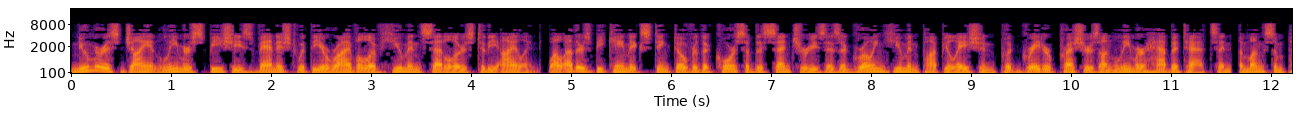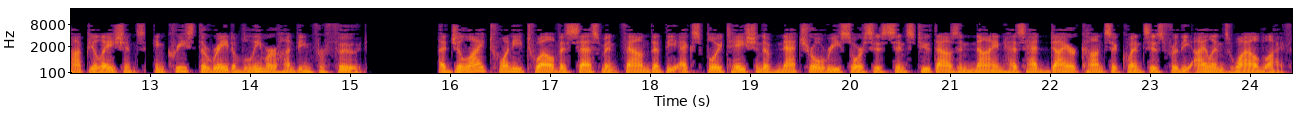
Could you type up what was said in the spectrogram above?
Numerous giant lemur species vanished with the arrival of human settlers to the island, while others became extinct over the course of the centuries as a growing human population put greater pressures on lemur habitats and, among some populations, increased the rate of lemur hunting for food. A July 2012 assessment found that the exploitation of natural resources since 2009 has had dire consequences for the island's wildlife.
